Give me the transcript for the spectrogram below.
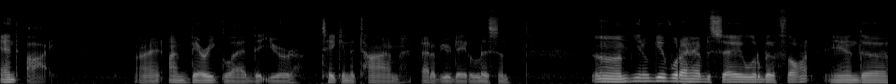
and I. All right, I'm very glad that you're taking the time out of your day to listen. Um, you know, give what I have to say a little bit of thought, and uh,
